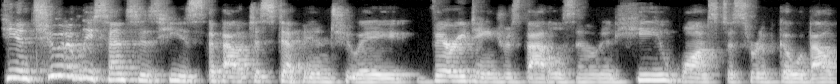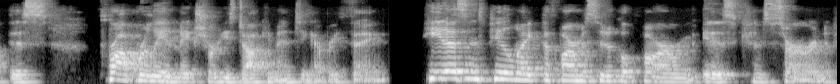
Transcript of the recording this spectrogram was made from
he intuitively senses he's about to step into a very dangerous battle zone and he wants to sort of go about this properly and make sure he's documenting everything. He doesn't feel like the pharmaceutical farm is concerned.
